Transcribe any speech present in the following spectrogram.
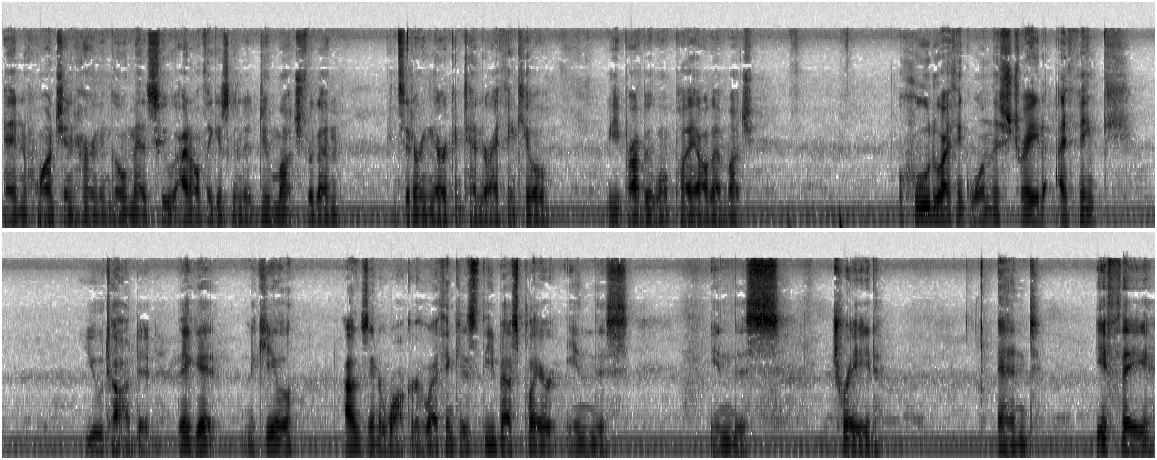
and Hernangomez, who I don't think is going to do much for them, considering they're a contender. I think he'll he probably won't play all that much who do I think won this trade? I think Utah did. They get Nickeil Alexander Walker, who I think is the best player in this in this trade. And if they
